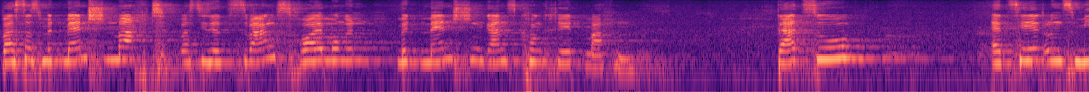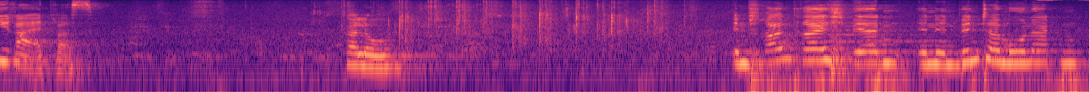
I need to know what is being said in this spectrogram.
was das mit Menschen macht, was diese Zwangsräumungen mit Menschen ganz konkret machen. Dazu erzählt uns Mira etwas. Hallo. In Frankreich werden in den Wintermonaten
